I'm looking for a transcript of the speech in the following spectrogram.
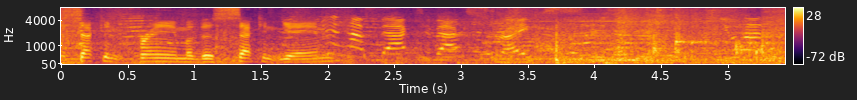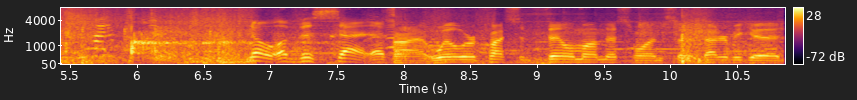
second frame of this second game. You didn't have back-to-back strikes. You had, you had a No, of this set. That's All right, Will requested film on this one, so it better be good.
